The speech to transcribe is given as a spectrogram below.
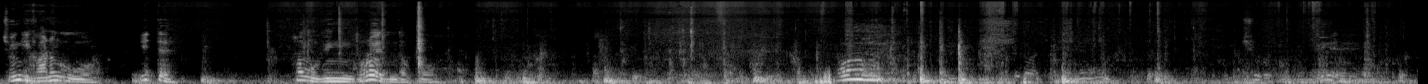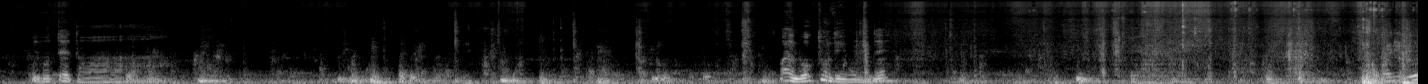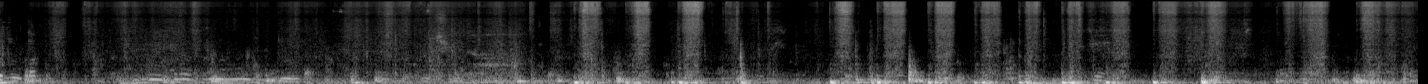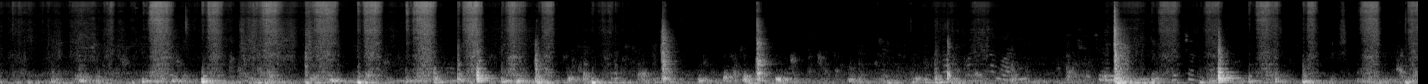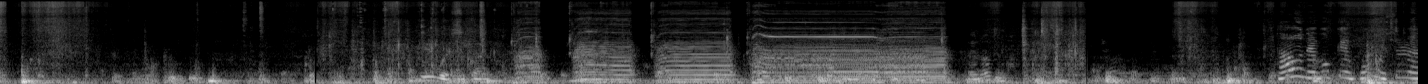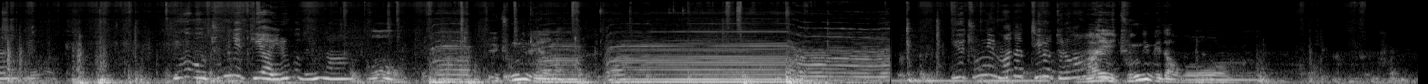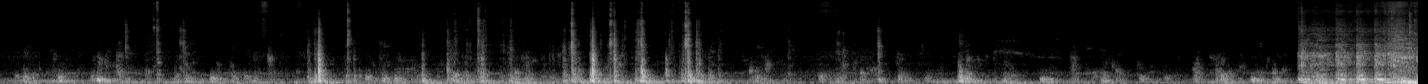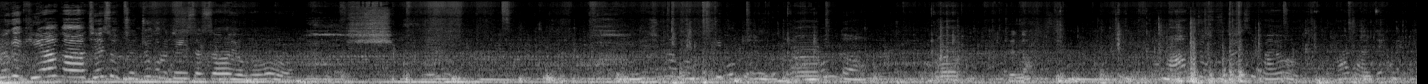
전기 가는 거고 이때 한 번 빙 돌아야 된다고. 아, 좋됐다 와. 아니 먹통 되고 있는데 아니 이거 좀 딱. 미치겠다. 이게 꺼지는 거 아니야? 됐잖아. 이게 뭐 있을까요? 내놔도 다운 해볼게. 보고 있을래? 이거 뭐 중립 기아 이런 것도 있나? 어. 이게 중립이잖아. 이거 중립마다 뒤로 들어가면 아이 중립이다고 저기 기아가 제속 저쪽으로 돼 있었어 여보 우리 신랑 뭐 기본적인 것도 안 본다 됐나? 좀 마음 좀 그거 있어 봐요? 다 잘 되고 있다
